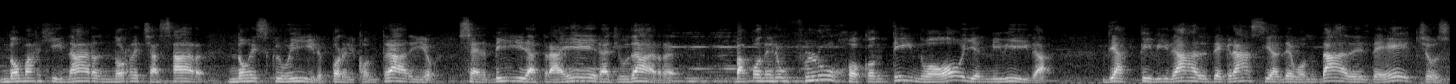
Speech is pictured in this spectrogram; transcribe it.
No marginar, no rechazar, no excluir, por el contrario, servir, atraer, ayudar. Va a poner un flujo continuo hoy en mi vida de actividad, de gracias, de bondades, de hechos,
